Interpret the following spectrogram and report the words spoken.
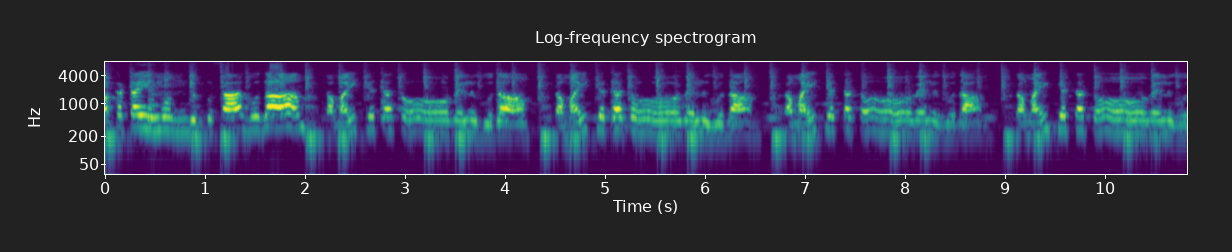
ఒకటై ముందుకు సాగుదాం సమైక్యతతో వెలుగుదాం. సమైక్యతతో వెలుగుదాం సమైక్యతతో వెలుగుదా? సమైక్యతతో వెలుగుదా?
